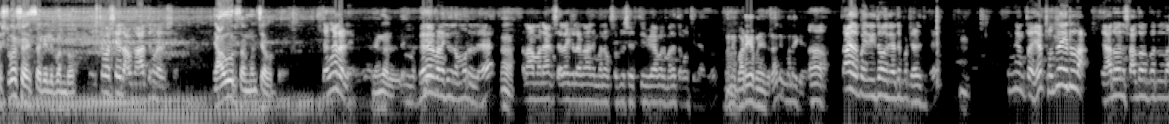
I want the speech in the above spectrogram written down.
ಎಷ್ಟು ವರ್ಷ ಆಯ್ತು ಸರ್ ಇಲ್ಲಿ ಬಂದು? ಎಷ್ಟು ವರ್ಷ ಇಲ್ಲ ಒಂದು ಆರು ತಿಂಗಳು ಅಷ್ಟೇ. ಯಾವ ಊರು ಸರ್ ಮುಂಚೆ ಅವ್ರದ್ದು? ಜಂಗಲಹಳ್ಳಿ. ಬೆಂಗಳೂರಲ್ಲಿ ಬೇರೆಯವ್ರ ಮನೆಗೆ ನಮ್ಮೂರಲ್ಲಿ. ನಾ ಮನ್ಯಾಗ ಸರಿಯಾಗಿಲ್ಲ ಅಣ್ಣ ನಿಮ್ಮ ಮನೆ ಸ್ವಲ್ಪ ಸೇರ್ತೀವಿ ಆಮೇಲೆ ಮನೆ ತಗೊಂತೀವಿ ಅದು. ಮನೆ ಬಾಡಿಗೆ ಬಂದಿದ್ರಾ ನಿಮ್ಮ ಮನೆಗೆ? ಹಾಂ. ಆಯ್ತಪ್ಪ ಇದು ಅದು ಬಿಟ್ಟು ಹೇಳಿದ್ವಿ. ಇನ್ನೆಂತ ಏನು ತೊಂದರೆ ಇರಲಿಲ್ಲ ಯಾರು ಏನು ಸಾಲದವ್ರು ಬರಲಿಲ್ಲ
